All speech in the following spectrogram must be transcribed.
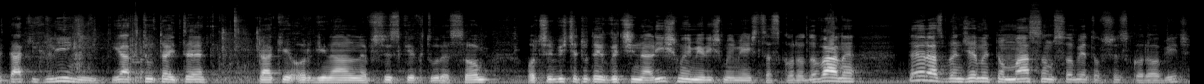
y, takich linii, jak tutaj te takie oryginalne wszystkie, które są. Oczywiście tutaj wycinaliśmy, mieliśmy miejsca skorodowane. Teraz będziemy tą masą sobie to wszystko robić.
